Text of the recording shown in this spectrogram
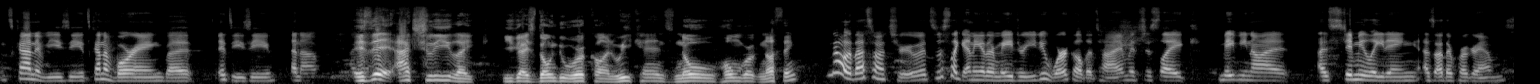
It's kind of easy. It's kind of boring, but it's easy enough. Is it actually like you guys don't do work on weekends, no homework, nothing? No, that's not true. It's just like any other major. You do work all the time. It's just like maybe not as stimulating as other programs.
